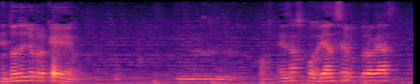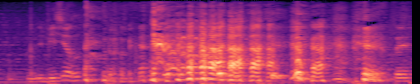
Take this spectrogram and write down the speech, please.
Entonces yo creo que mm, esas podrían ser drogas vicios drogas. Este,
